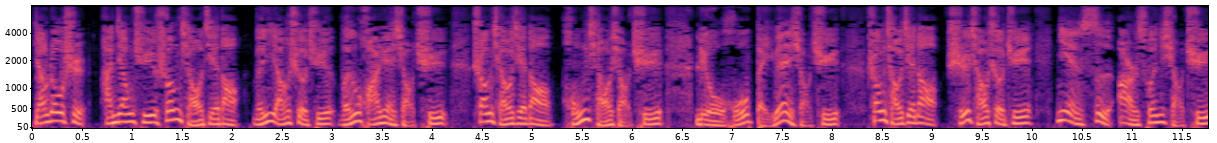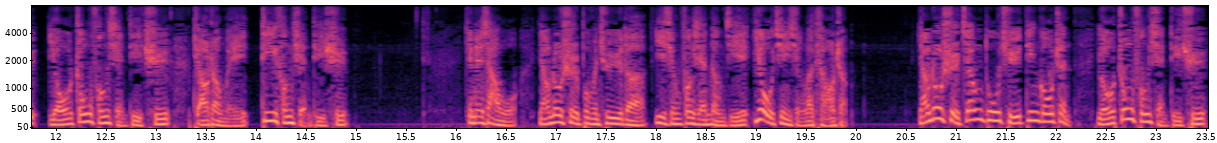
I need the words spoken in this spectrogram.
扬州市邗江区双桥街道文阳社区文华苑小区、双桥街道虹桥小区、柳湖北苑小区、双桥街道石桥社区念寺二村小区由中风险地区调整为低风险地区。今天下午，扬州市部分区域的疫情风险等级又进行了调整。扬州市江都区丁沟镇由中风险地区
